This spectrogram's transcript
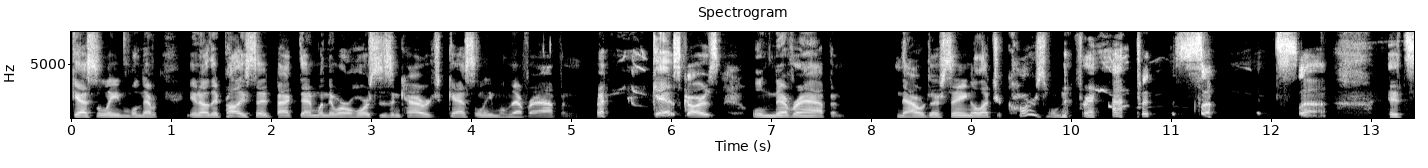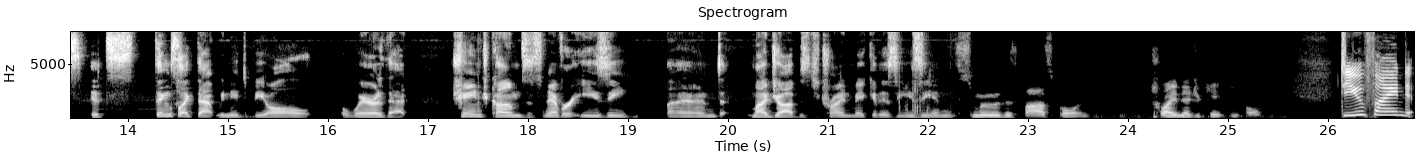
gasoline will never, you know, they probably said back then when there were horses and carriage, gasoline will never happen. gas cars will never happen now they're saying electric cars will never happen. so it's uh, it's it's things like that. We need to be all aware that change comes. It's never easy, and my job is to try and make it as easy and smooth as possible, and try and educate people. Do you find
